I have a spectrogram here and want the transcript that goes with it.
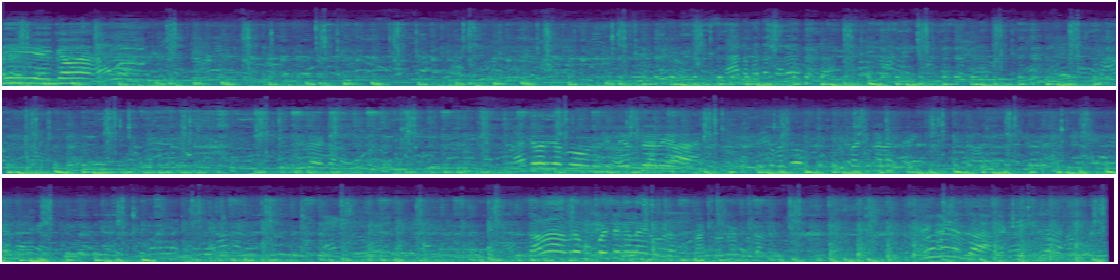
நீ எங்கவா போகணும் லெஃப்ட் இருக்கா पैसे का लाइन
